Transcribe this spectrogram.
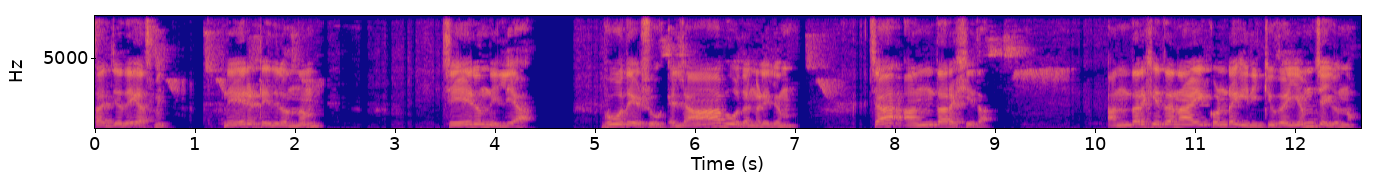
സജ്ജതേ അസ്മിൻ. നേരിട്ട് ഇതിലൊന്നും ചേരുന്നില്ല. ഭൂതേഷു എല്ലാ ഭൂതങ്ങളിലും ച അന്തർഹിത. അന്തർഹിതനായിക്കൊണ്ട് ഇരിക്കുകയും ചെയ്യുന്നു.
